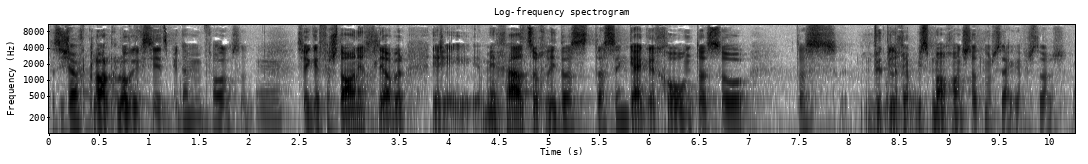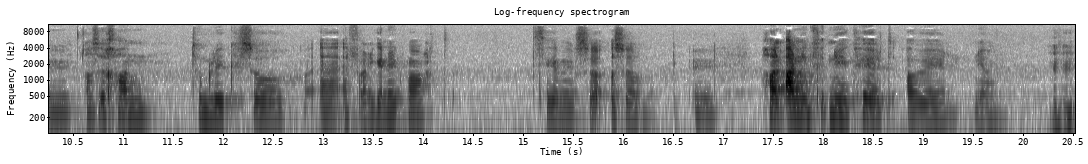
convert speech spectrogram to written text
das ist auch klar gelogen jetzt bei diesem Fall. Also, Mhm. Deswegen verstehe ich es, ein bisschen, aber ich, mir fehlt so ein bisschen das, das Entgegenkommen und das so, das wirklich etwas machen, anstatt nur sagen, verstehst du? Also ich habe zum Glück so äh, Erfahrungen nicht gemacht. Sagen wir so. Also Mhm. ich habe auch nie, nie gehört, aber ja. Mhm.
